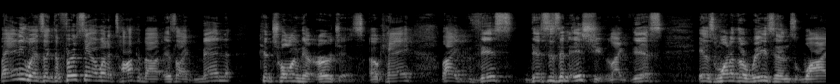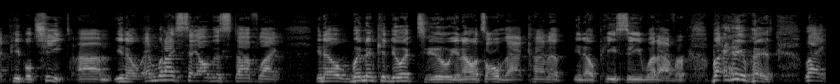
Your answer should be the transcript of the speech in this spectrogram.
But anyways, like the first thing I wanna talk about is like men controlling their urges, okay? Like this, this is an issue. Like this is one of the reasons why people cheat. Um, you know, and when I say all this stuff, like, you know, women can do it too, you know, it's all that kind of, you know, PC, whatever. But anyways, like,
